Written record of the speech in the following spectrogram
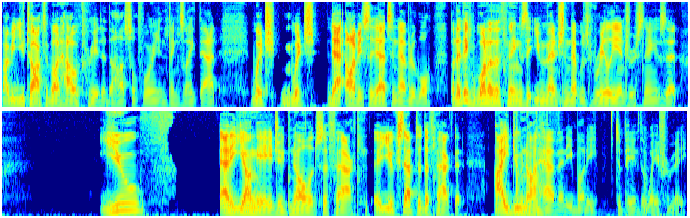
I mean, you talked about how it created the hustle for you and things like that which mm. which that obviously that's inevitable. But I think one of the things that you mentioned that was really interesting is that you at a young age acknowledged the fact uh, you accepted the fact that I do not have anybody to pave the way for me.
